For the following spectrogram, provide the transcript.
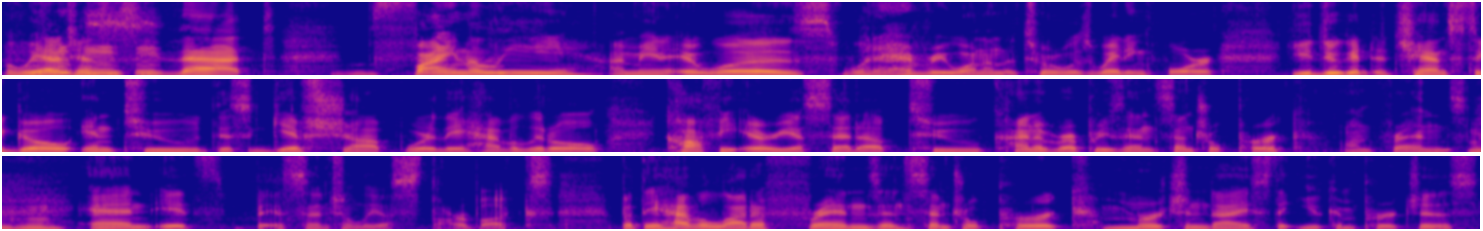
But we had a chance to see that. Finally, I mean, it was what everyone on the tour was waiting for. You do get a chance to go into this gift shop where they have a little coffee area set up to kind of represent Central Perk on Friends. Mm-hmm. And it's essentially a Starbucks. But they have a lot of Friends and Central Perk merchandise that you can purchase.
